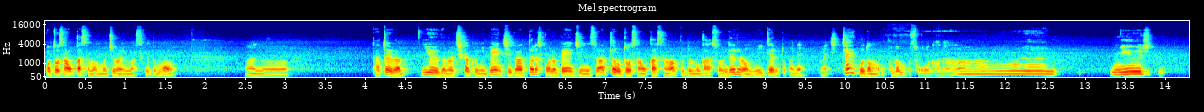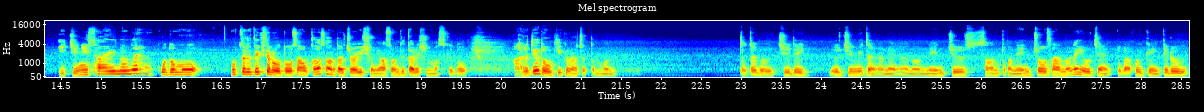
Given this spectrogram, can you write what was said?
お父さんお母さんももちろんいますけどもあの例えば遊具の近くにベンチがあったらそこのベンチに座ってお父さんお母さんは子供が遊んでるのを見てるとかね、まあ、ちっちゃい子供子供そうだな入12歳のね子供を連れてきてるお父さんお母さんたちは一緒に遊んでたりしますけどある程度大きくなっちゃったら、まあ、例えばうちでうちみたいなねあの年中さんとか年長さんのね幼稚園とか保育園行ってる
